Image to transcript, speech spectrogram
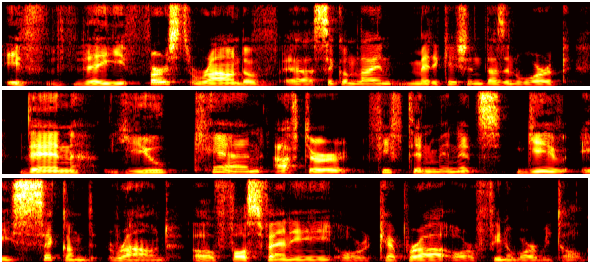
if the first round of uh, second line medication doesn't work, then you can, after 15 minutes, give a second round of phospheny or Keppra or phenobarbital.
